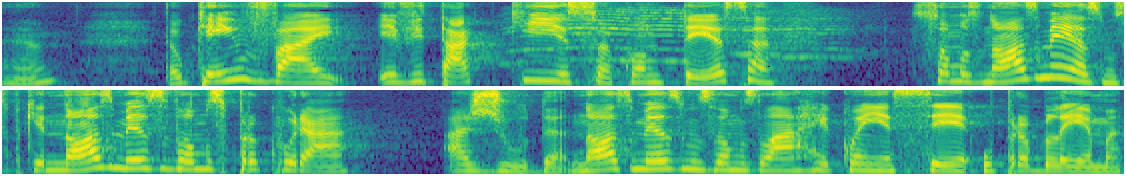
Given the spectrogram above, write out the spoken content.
Né? Então, quem vai evitar que isso aconteça somos nós mesmos, porque nós mesmos vamos procurar ajuda. Nós mesmos vamos lá reconhecer o problema.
